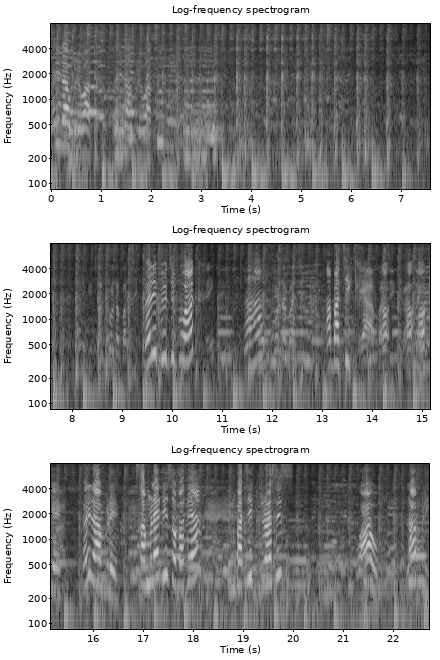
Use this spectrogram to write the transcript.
Very lovely work. Very lovely work. That's called a batik. Very beautiful work. Thank you. Uh huh. It's called a batik. A batik. Yeah, Oh, batik. oh, like okay. that. Very lovely. Some ladies over there in batik dresses. Wow. Lovely.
